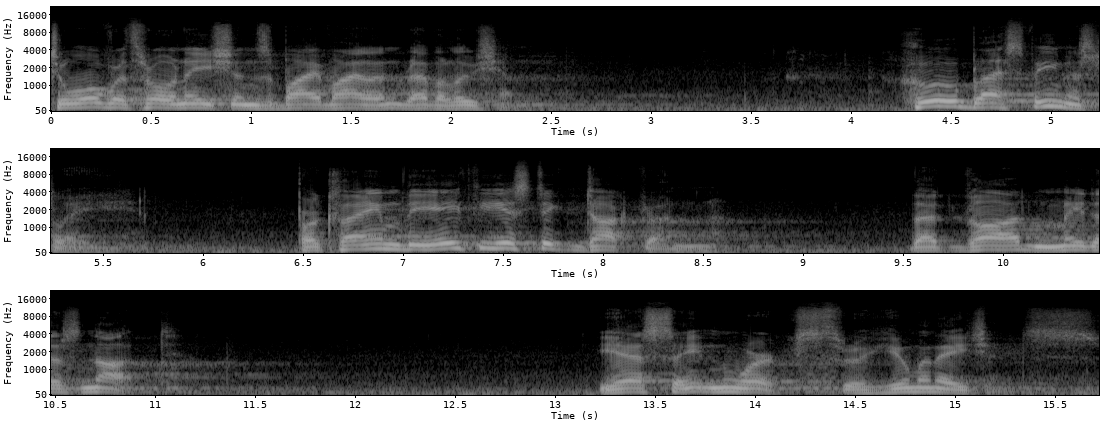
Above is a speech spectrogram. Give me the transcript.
to overthrow nations by violent revolution? Who blasphemously proclaimed the atheistic doctrine that God made us not. Yes, Satan works through human agents.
